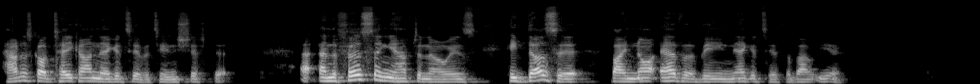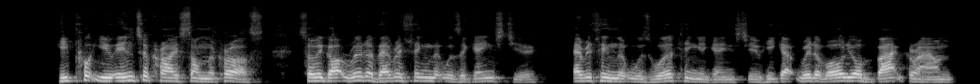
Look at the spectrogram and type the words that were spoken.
How does God take our negativity and shift it? And the first thing you have to know is he does it by not ever being negative about you. He put you into Christ on the cross. So he got rid of everything that was against you, everything that was working against you. He got rid of all your background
